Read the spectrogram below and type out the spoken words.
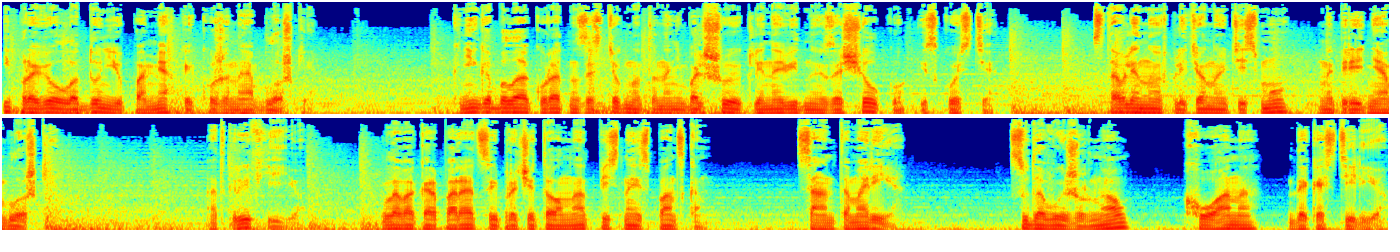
и провел ладонью по мягкой кожаной обложке. Книга была аккуратно застегнута на небольшую клиновидную защелку из кости, вставленную в плетеную тесьму на передней обложке. Открыв ее, глава корпорации прочитал надпись на испанском – Санта-Мария. Судовой журнал Хуана де Кастильо.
